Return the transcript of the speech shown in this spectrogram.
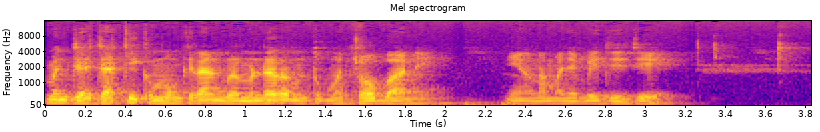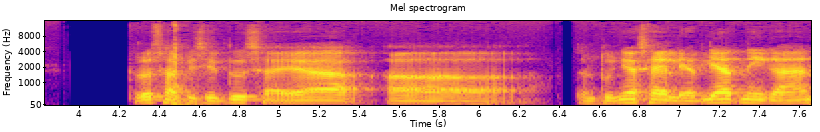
menjajaki kemungkinan benar-benar untuk mencoba nih yang namanya BJJ. Terus habis itu saya uh, tentunya saya lihat-lihat nih kan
